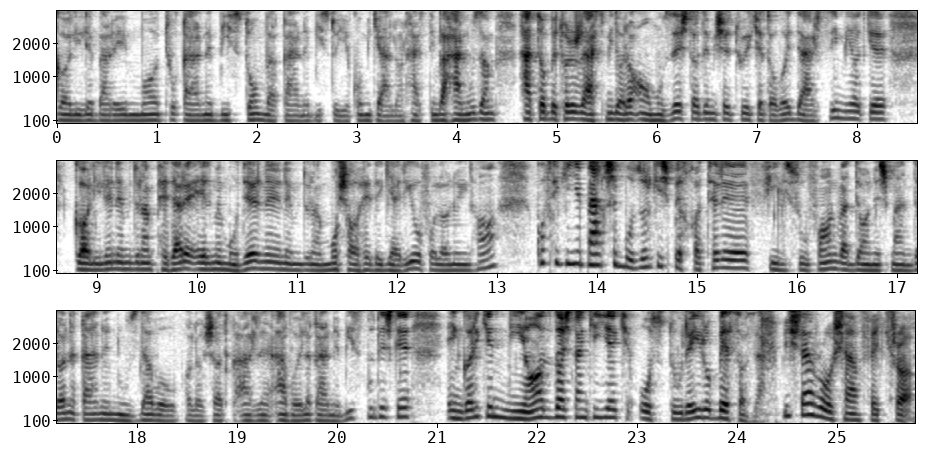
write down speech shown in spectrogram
گالیله برای ما تو قرن بیستم و قرن بیست و یکمی که الان هستیم و هنوزم حتی به طور رسمی داره آموزش داده میشه توی کتابای درسی میاد که گالیله نمی‌دونم پدر علم مدرنه نمی‌دونم مشاهده گری و فلان و اینها. گفتی که یه بخش بزرگیش به خاطر فیلسوفان و دانشمندان قرن 19 و حالا شاید قرن اوایل قرن 20 بودش که انگاری که نیاز داشتن که یک اسطوره ای رو بسازن. بیشتر روشنفکرا.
